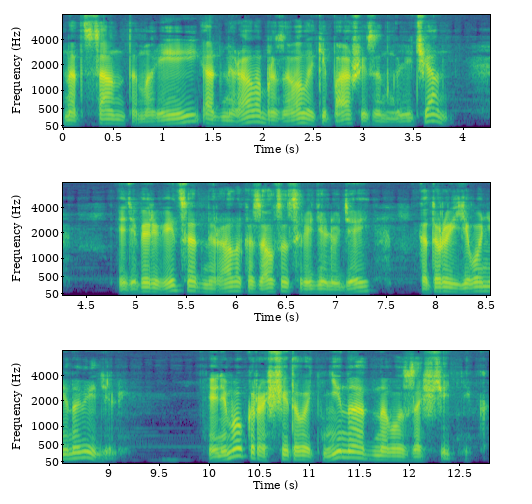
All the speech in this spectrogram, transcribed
над Санта-Марией, адмирал образовал экипаж из англичан, и теперь вице-адмирал оказался среди людей, которые его ненавидели, и не мог рассчитывать ни на одного защитника.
